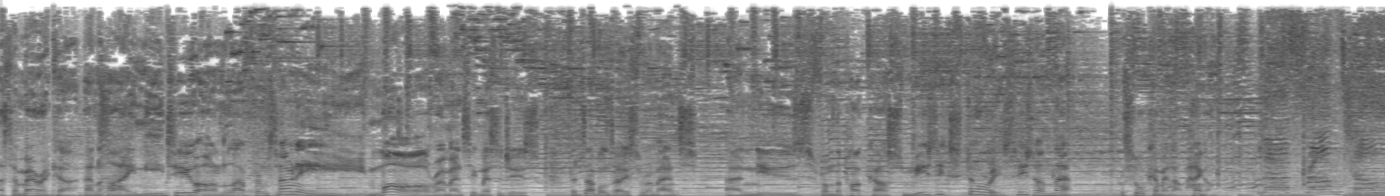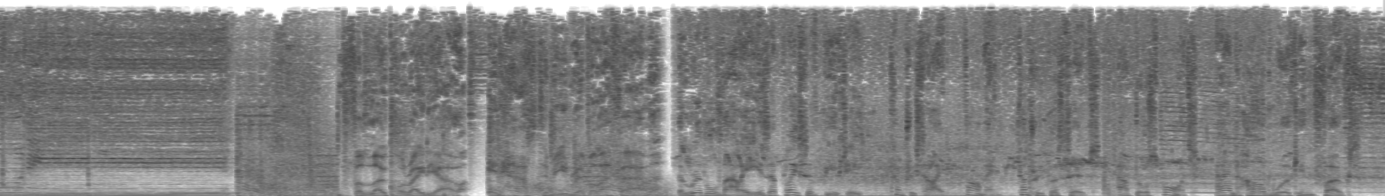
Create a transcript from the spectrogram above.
That's America and I Need You on Love from Tony. More romantic messages, the double dose of romance, and news from the podcast Music Stories. Who's on that? It's all coming up. Hang on. Love from Tony. For local radio, it has to be Ribble FM. The Ribble Valley is a place of beauty, countryside, farming, country pursuits, outdoor sports, and hard-working folks.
